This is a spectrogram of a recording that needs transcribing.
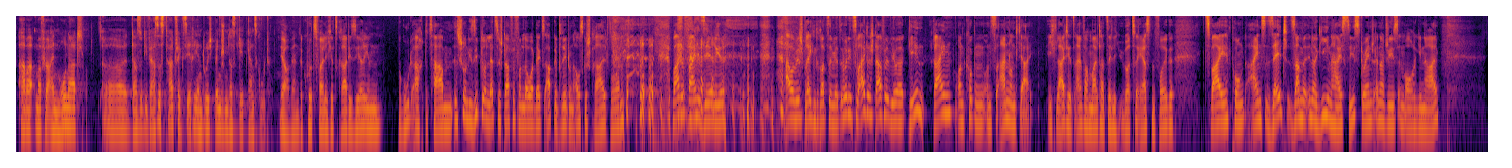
Aber mal für einen Monat äh, da so diverse Star Trek-Serien durchbingen, das geht ganz gut. Ja, während wir kurzweilig jetzt gerade die Serien begutachtet haben, ist schon die siebte und letzte Staffel von Lower Decks abgedreht und ausgestrahlt worden. War eine feine Serie. Aber wir sprechen trotzdem jetzt über die zweite Staffel. Wir gehen rein und gucken uns an und ja, ich leite jetzt einfach mal tatsächlich über zur ersten Folge. 2.1 Seltsame Energien heißt sie, Strange Energies im Original.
